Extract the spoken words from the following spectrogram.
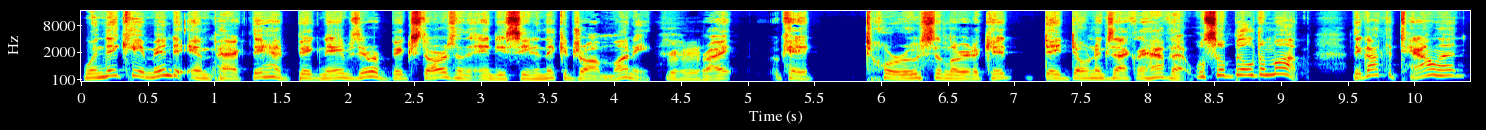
When they came into Impact, they had big names. They were big stars in the indie scene, and they could draw money, Mhm. right? Okay. Taurus and Laredo Kid, they don't exactly have that. Well, so build them up. They got the talent,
